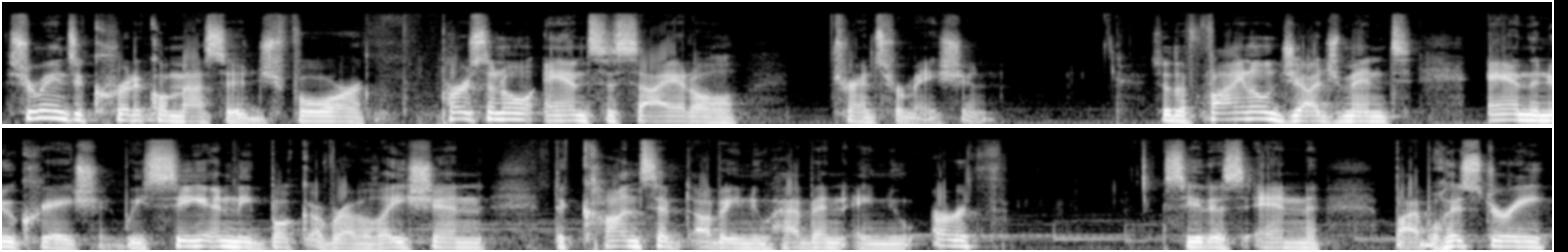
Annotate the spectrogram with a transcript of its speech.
this remains a critical message for personal and societal transformation. So, the final judgment and the new creation. We see in the book of Revelation the concept of a new heaven, a new earth. See this in Bible history.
